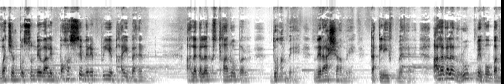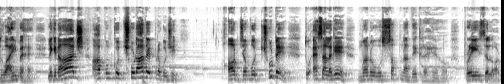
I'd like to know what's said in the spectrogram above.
वचन को सुनने वाले बहुत से मेरे प्रिय भाई बहन अलग अलग स्थानों पर दुख में, निराशा में, तकलीफ़ में है। अलग अलग रूप में वो बंधुआई में है। लेकिन आज आप उनको छुड़ा दे प्रभु जी। और जब वो छूटे तो ऐसा लगे मानो वो सपना देख रहे हो। प्रेज द लॉर्ड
